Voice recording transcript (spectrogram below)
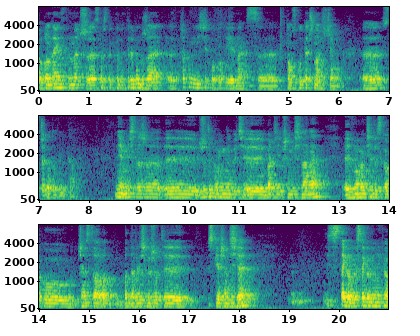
oglądając ten mecz e, z perspektywy trybun, że e, trochę mieliście kłopoty jednak z tą skutecznością. Z czego to wynika? Nie, myślę, że y, rzuty powinny być y, bardziej przemyślane. Y, w momencie wyskoku często od, oddawaliśmy rzuty spiesząc się. I z tego, z, tego wynikał,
